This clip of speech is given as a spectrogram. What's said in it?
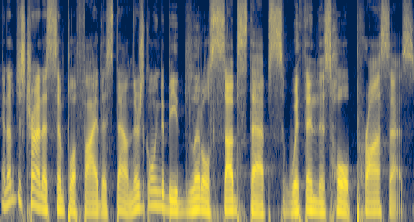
And I'm just trying to simplify this down. There's going to be little sub steps within this whole process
